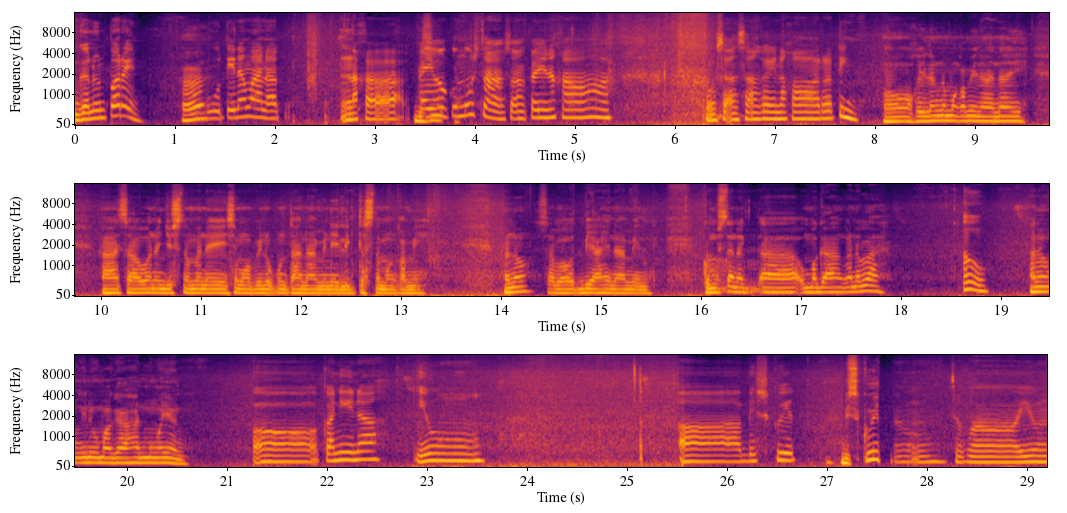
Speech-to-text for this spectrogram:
ganun pa rin. Ha? Buti naman at naka... Kayo, kumusta? Saan kayo naka... Kung saan saan kayo nakarating? Oo, okay lang naman kami nanay. At sa awa ng Diyos naman ay sa mga pinupuntahan namin ay ligtas naman kami. Ano? Sa bawat biyahe namin. Kumusta? Nag, ah, umagahan ka na ba? Oh, Anong inuumagahan mo ngayon? ah kanina, yung... ah biskwit. Biskuit. Oo, tsaka yung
